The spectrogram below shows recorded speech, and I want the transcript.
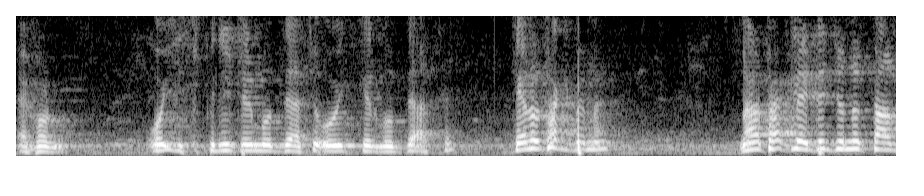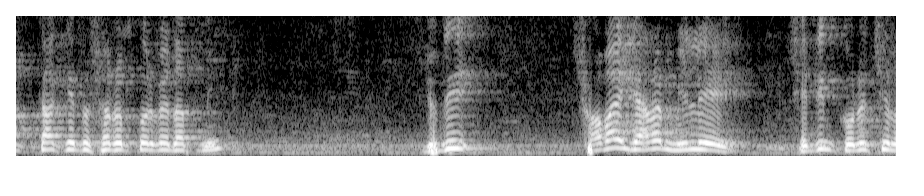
এখন ওই স্পিরিটের মধ্যে আছে, ঐক্যের মধ্যে আছে? কেন থাকবে না? না থাকলে এটার জন্য কাকে দোষারোপ করবেন আপনি? যদি সবাই যারা মিলে সেদিন করেছিল,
